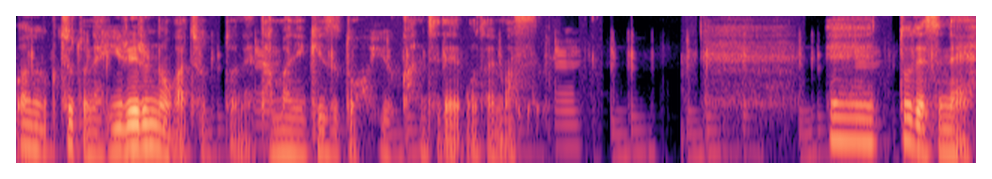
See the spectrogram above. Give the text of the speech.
あのちょっとね揺れるのがちょっとねたまに傷という感じでございます。えー、っとですね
